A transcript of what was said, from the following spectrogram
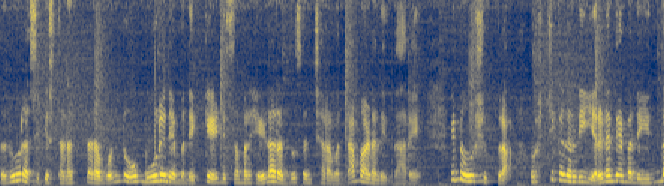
ಧನುರಾಶಿಗೆ ಸ್ಥಳಾಂತರಗೊಂಡು ಮೂರನೇ ಮನೆಗೆ ಡಿಸೆಂಬರ್ ಏಳರಂದು ಸಂಚಾರವನ್ನು ಮಾಡಲಿದ್ದಾರೆ. ಇನ್ನು ಶುಕ್ರ, ವೃಶ್ಚಿಕದಲ್ಲಿ ಎರಡನೇ ಮನೆಯಿಂದ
